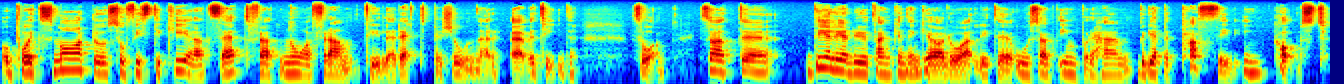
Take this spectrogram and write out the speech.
och på ett smart och sofistikerat sätt för att nå fram till rätt personer över tid. Så, så att eh, det leder ju tanken, tänker jag, då lite osökt in på det här begreppet passiv inkomst.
